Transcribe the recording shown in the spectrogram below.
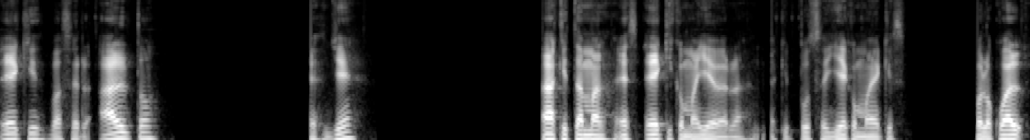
X va a ser alto. Es Y. Ah, aquí está mal. Es X, Y, ¿verdad? Aquí puse Y X. Por lo cual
